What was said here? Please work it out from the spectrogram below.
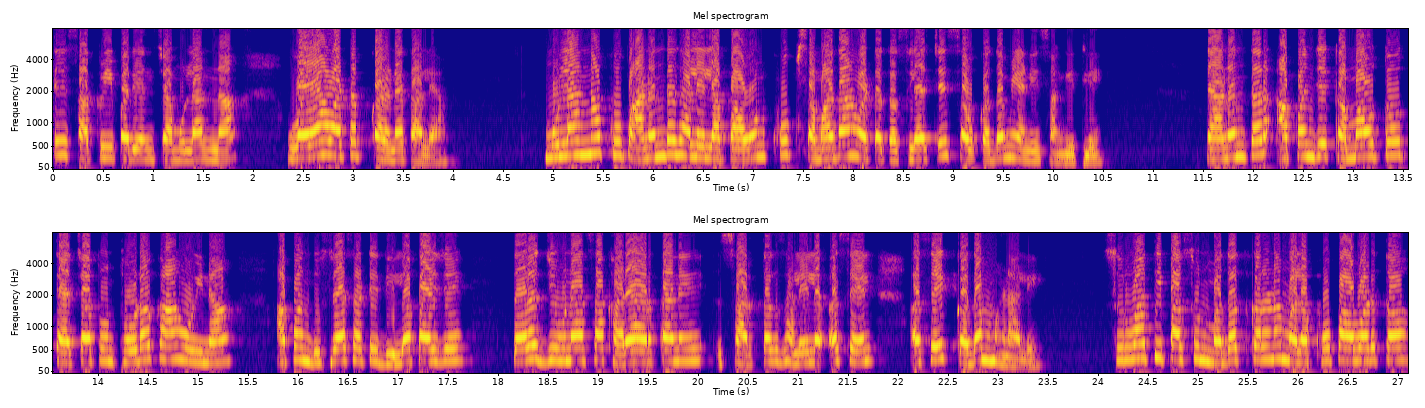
ते सातवी पर्यंतच्या मुलांना वया वाटप करण्यात आल्या. मुलांना खूप आनंद झालेला पाहून खूप समाधान वाटत असल्याचे सौ कदम यांनी सांगितले. त्यानंतर आपण जे कमावतो त्याच्यातून थोडं का होईना आपण दुसऱ्यासाठी दिलं पाहिजे तरच जीवनाचा खऱ्या अर्थाने सार्थक झालेलं असेल असे कदम म्हणाले. सुरुवातीपासून मदत करणं मला खूप आवडतं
